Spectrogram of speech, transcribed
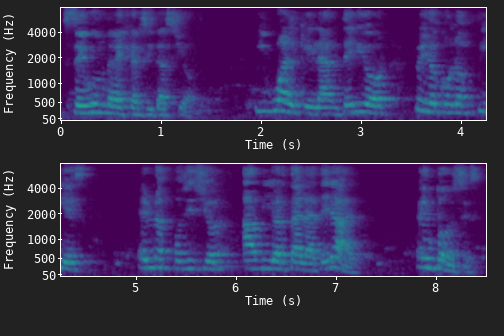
Segunda ejercitación, igual que la anterior, pero con los pies en una posición abierta lateral. Entonces,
